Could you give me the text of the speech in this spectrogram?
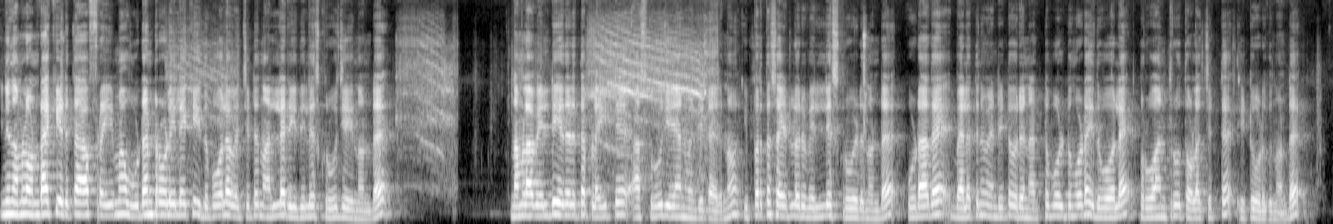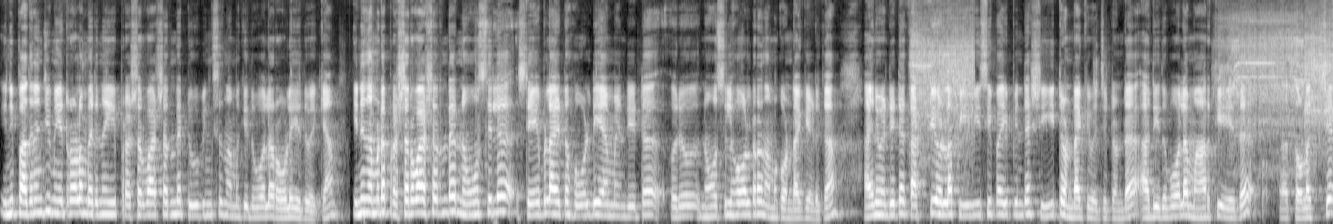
ഇനി നമ്മൾ ഉണ്ടാക്കിയെടുത്ത ആ ഫ്രെയിം വുഡൻ ട്രോളിയിലേക്ക് ഇതുപോലെ വെച്ചിട്ട് നല്ല രീതിയിൽ സ്ക്രൂ ചെയ്യുന്നുണ്ട്. നമ്മൾ ആ വെൽഡ് ചെയ്തെടുത്ത പ്ലേറ്റ് ആ സ്ക്രൂ ചെയ്യാൻ വേണ്ടിയിട്ടായിരുന്നു. ഇപ്പുറത്തെ സൈഡിൽ ഒരു വലിയ സ്ക്രൂ ഇടുന്നുണ്ട്. കൂടാതെ ബലത്തിന് വേണ്ടിയിട്ട് ഒരു നട്ട് ബോൾട്ടും കൂടെ ഇതുപോലെ ത്രൂ ആൻഡ് ത്രൂ തുളച്ചിട്ട് ഇട്ട് കൊടുക്കുന്നുണ്ട്. ഇനി പതിനഞ്ച് മീറ്ററോളം വരുന്ന ഈ പ്രഷർ വാഷറിന്റെ ട്യൂബിങ്സ് നമുക്ക് ഇതുപോലെ റോൾ ചെയ്ത് വെക്കാം. ഇനി നമ്മുടെ പ്രഷർ വാഷറിന്റെ നോസിൽ സ്റ്റേബിൾ ആയിട്ട് ഹോൾഡ് ചെയ്യാൻ വേണ്ടിയിട്ട് ഒരു നോസിൽ ഹോൾഡർ നമുക്ക് ഉണ്ടാക്കിയെടുക്കാം. അതിന് വേണ്ടിയിട്ട് കട്ടിയുള്ള പി വി സി പൈപ്പിന്റെ ഷീറ്റ് ഉണ്ടാക്കി വെച്ചിട്ടുണ്ട്. അത് ഇതുപോലെ മാർക്ക് ചെയ്ത് തുളച്ച്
